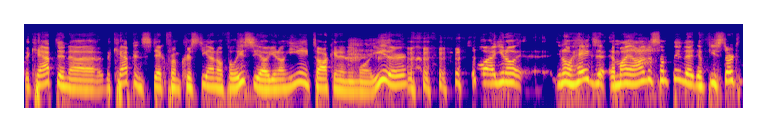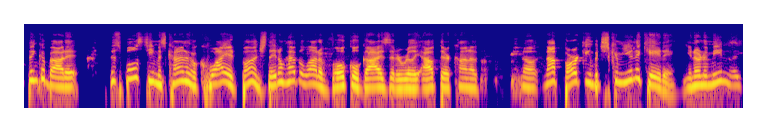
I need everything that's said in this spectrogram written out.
the captain, uh, the captain stick from Cristiano Felicio, you know, he ain't talking anymore either. so, uh, you know, you know, Higgs, am I onto something that if you start to think about it, this Bulls team is kind of a quiet bunch. They don't have a lot of vocal guys that are really out there, kind of you know, not barking, but just communicating. You know what I mean? Like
